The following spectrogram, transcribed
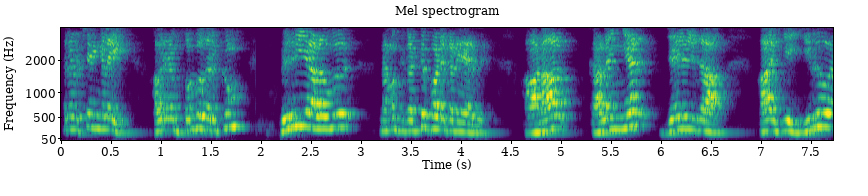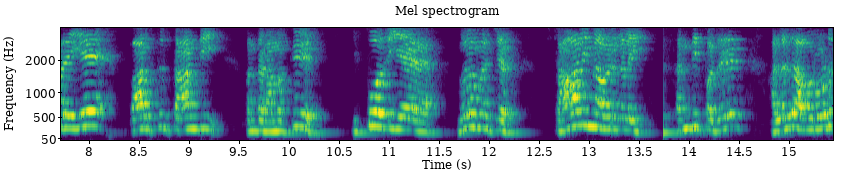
சில விஷயங்களை அவரிடம் சொல்வதற்கும் பெரிய அளவு நமக்கு கட்டுப்பாடு கிடையாது. ஆனால் கலைஞர் ஜெயலலிதா ஆகிய இருவரையே பார்த்து தாண்டி வந்த நமக்கு இப்போதைய முதலமைச்சர் ஸ்டாலின் அவர்களை சந்திப்பது அல்லது அவரோடு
